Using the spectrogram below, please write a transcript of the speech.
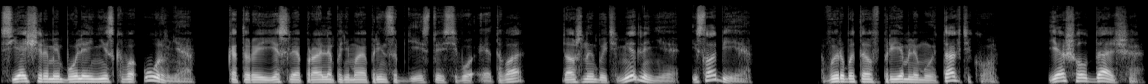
с ящерами более низкого уровня, которые, если я правильно понимаю принцип действия всего этого, должны быть медленнее и слабее. Выработав приемлемую тактику, я шел дальше,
